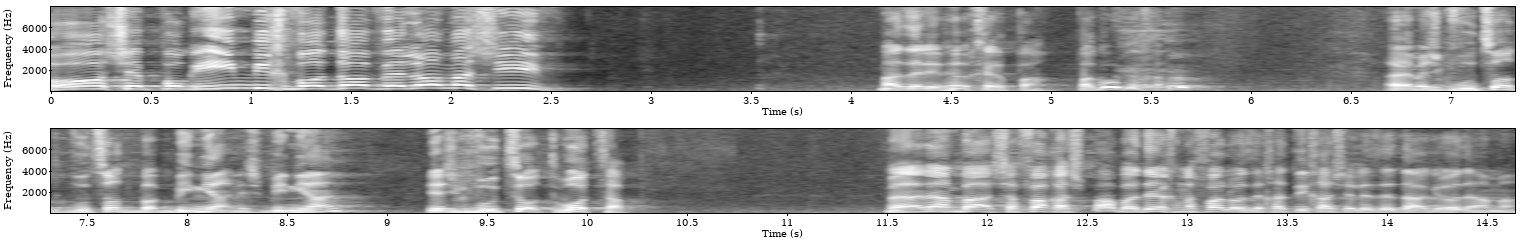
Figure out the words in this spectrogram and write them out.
או שפוגעים בכבודו ולא משיב. מה זה חרפה? פגעו בך. היום יש קבוצות, קבוצות בבניין, יש בניין, יש קבוצות, וואטסאפ. בן אדם בא, שפך אשפה, בדרך נפל לו איזה חתיכה של איזה דג, לא יודע מה.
